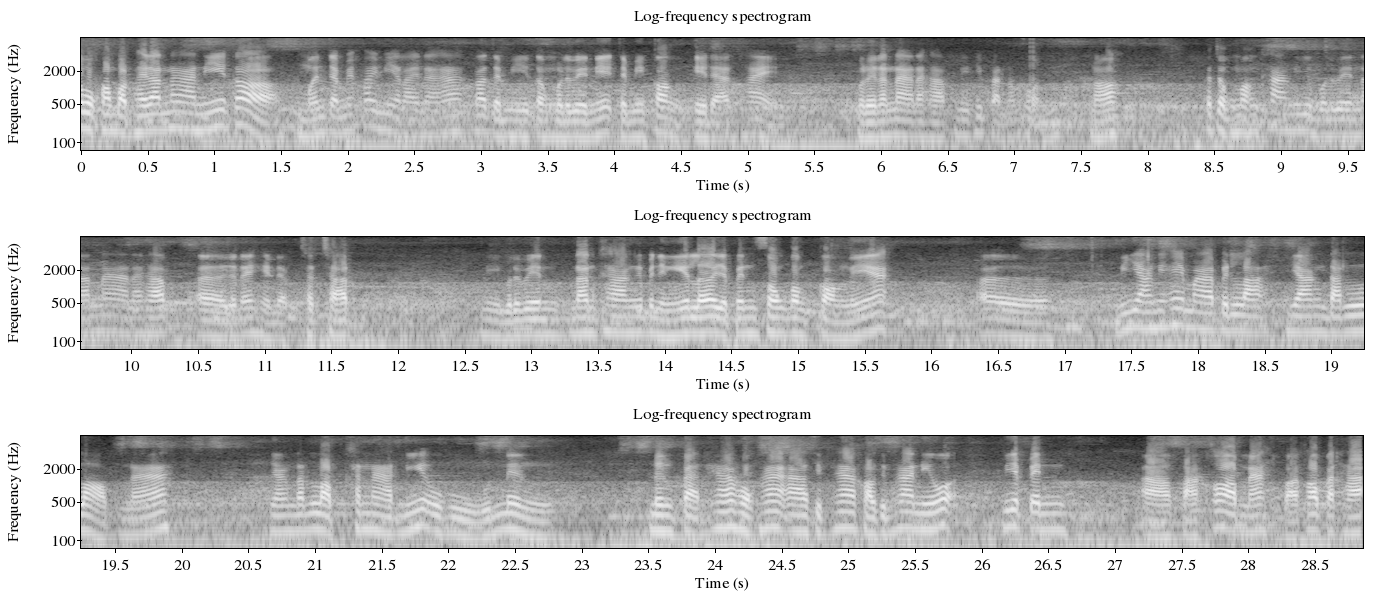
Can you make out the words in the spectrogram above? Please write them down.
ระบบความปลอดภัยด้านหน้านี้ก็เหมือนจะไม่ค่อยมีอะไรนะฮะ ก็จะมีตรงบริเวณนี้จะมีกล้อง a d a s ให้บริเวณด้านหน้านะครับ นี่ที่ปัดน้ำฝนเนาะ กระจกมองข้างนี่อยู่บริเวณด้านหน้านะครับ เออจะได้เห็นแบบชัดๆ นี่บริเวณด้านข้างนี่เป็นอย่างนี้เลย จะเป็นทรงกล่องๆนี้ เออ มียางที่ให้มาเป็นละยางดันหลบนะ ยางดันหลบขนาดนี้โอ้โหหนึ่งหนึ่งแปดห้าหกห้า R สิบห้าขอสิบห้านิ้ว นี่จะเป็นฝาครอบนะ ฝาครอบกระทะ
